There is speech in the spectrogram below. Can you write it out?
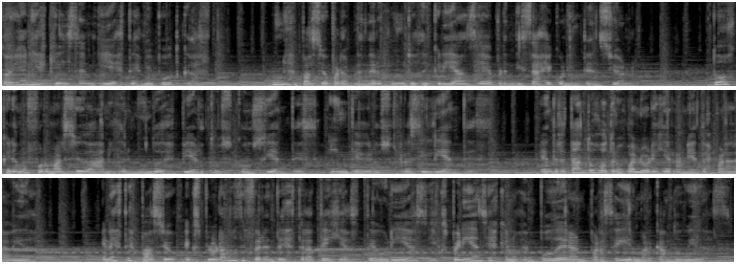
Soy Annie Skilsen y este es mi podcast. Un espacio para aprender juntos de crianza y aprendizaje con intención. Todos queremos formar ciudadanos del mundo despiertos, conscientes, íntegros, resilientes, entre tantos otros valores y herramientas para la vida. En este espacio exploramos diferentes estrategias, teorías y experiencias que nos empoderan para seguir marcando vidas.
